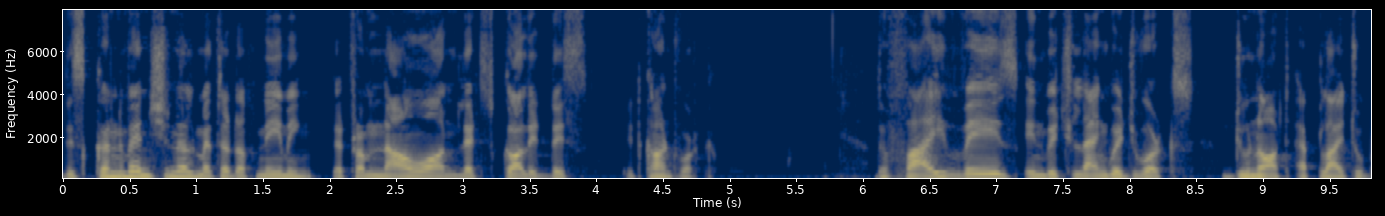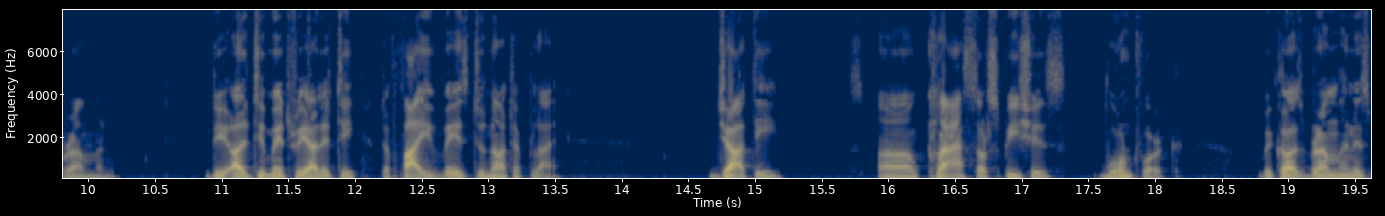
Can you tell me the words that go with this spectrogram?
this conventional method of naming, that from now on, let's call it this, it can't work. The five ways in which language works do not apply to Brahman. The ultimate reality, the five ways do not apply. Jati, uh, class or species, won't work because Brahman is,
